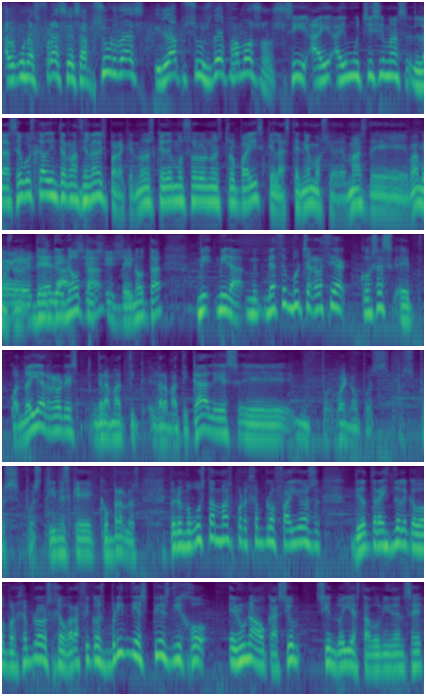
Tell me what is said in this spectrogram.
algunas frases absurdas y lapsus de famosos. Sí, hay, hay muchísimas, las he buscado internacionales para que no nos quedemos solo en nuestro país, que las tenemos y además de, vamos, de, de- de nota, sí, sí, sí. de nota. Mi- mira, me, me hace mucha gracia cosas, eh, cuando hay errores gramatic- gramaticales, eh, pues bueno, pues, pues, pues, pues tienes que comprarlos. Pero me gustan más, por ejemplo, fallos de otra índole, como por ejemplo los geográficos. Britney Spears dijo en una ocasión, siendo ella estadounidense,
